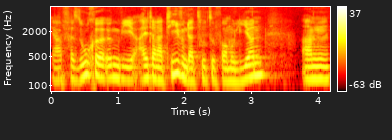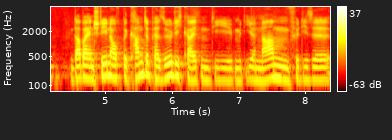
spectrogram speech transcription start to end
ja, Versuche, irgendwie Alternativen dazu zu formulieren. Ähm, dabei entstehen auch bekannte Persönlichkeiten, die mit ihren Namen für diese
